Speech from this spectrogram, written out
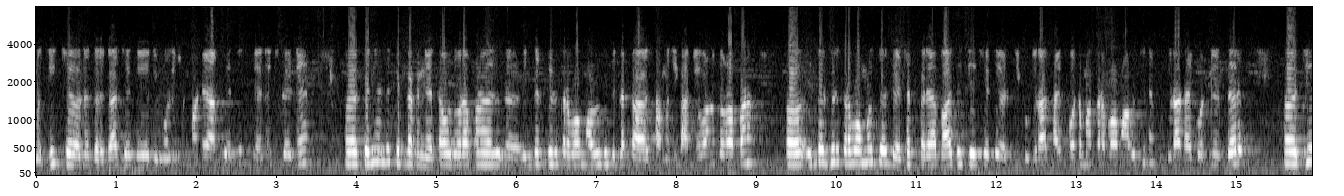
મસ્જિદ છે અને દરગાહ છે તે ડિમોલેશન માટે આવી હતી. તેને જ લઈને તેની અંદર કેટલાક નેતાઓ દ્વારા પણ ઇન્ટરફિયર કરવામાં આવ્યું હતું, કેટલાક સામાજિક આગેવાનો દ્વારા પણ ઇન્ટરફિયર કરવામાં આવ્યું બેઠક કર્યા બાદ જે છે તે અરજી ગુજરાત હાઈકોર્ટમાં કરવામાં આવી છે અને ગુજરાત હાઈકોર્ટની અંદર જે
